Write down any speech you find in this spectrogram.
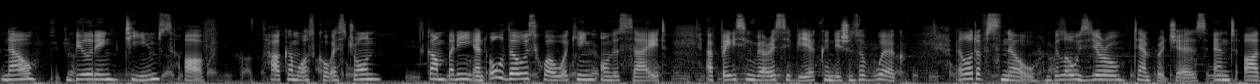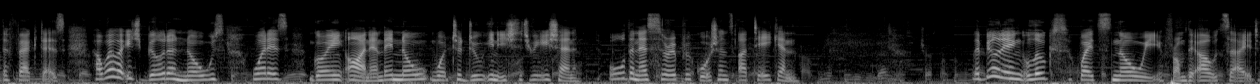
Now building teams of Haka Moscow Estron company and all those who are working on the site are facing very severe conditions of work. A lot of snow, below zero temperatures and other factors. However, each builder knows what is going on and they know what to do in each situation. All the necessary precautions are taken. The building looks quite snowy from the outside.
